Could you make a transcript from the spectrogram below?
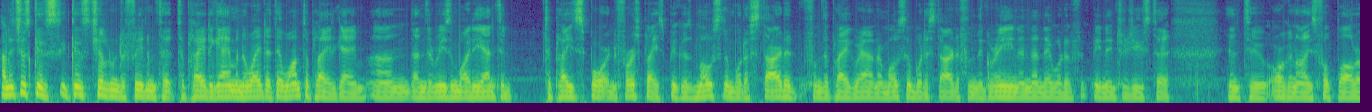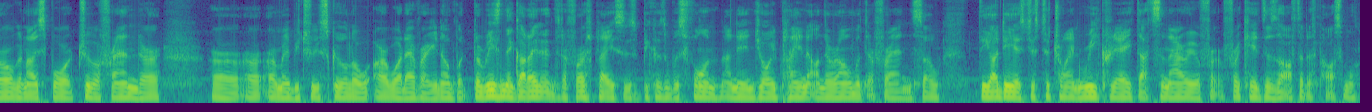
and it just gives it gives children the freedom to, to play the game in the way that they want to play the game, and and the reason why they entered to play sport in the first place because most of them would have started from the playground or most of them would have started from the green and then they would have been introduced to into organised football or organised sport through a friend or or, or, or maybe through school or, or whatever, you know. But the reason they got out into the first place is because it was fun and they enjoyed playing it on their own with their friends. So the idea is just to try and recreate that scenario for, for kids as often as possible.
